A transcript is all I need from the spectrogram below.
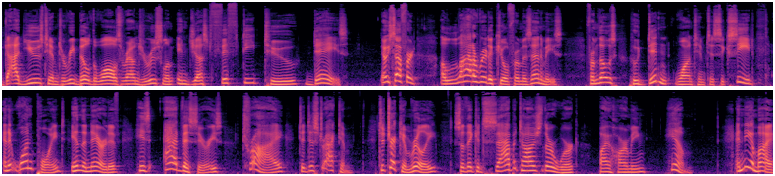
God used him to rebuild the walls around Jerusalem in just 52 days. Now, he suffered a lot of ridicule from his enemies, from those who didn't want him to succeed. And at one point in the narrative, his adversaries try to distract him, to trick him, really, so they could sabotage their work by harming him. And Nehemiah,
